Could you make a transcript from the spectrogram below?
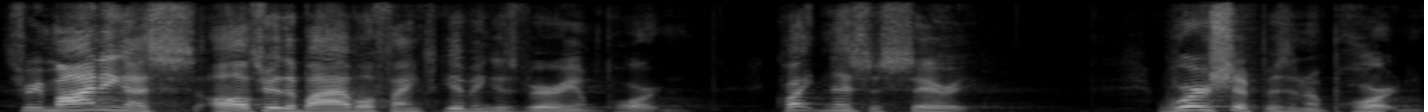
It's reminding us all through the Bible thanksgiving is very important, quite necessary. Worship is important.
